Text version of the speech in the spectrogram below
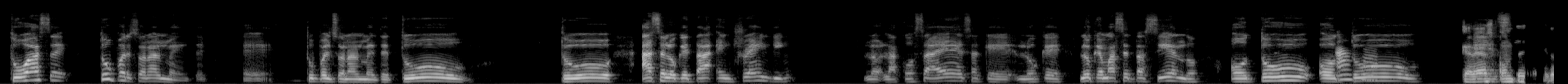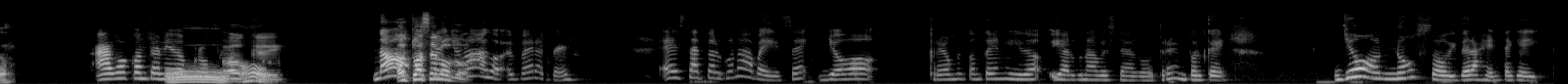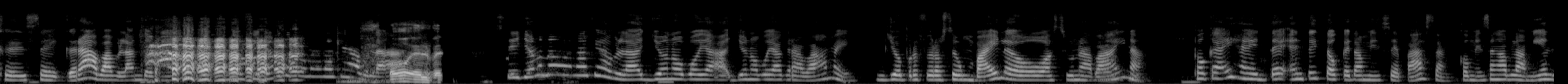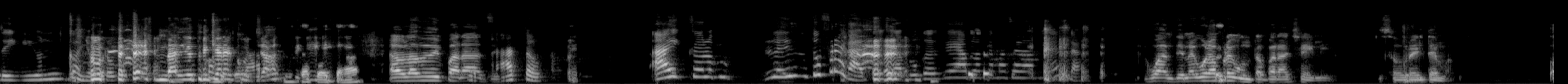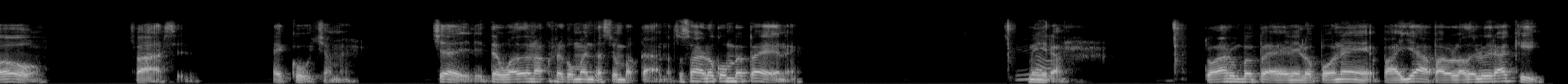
tú haces, tú personalmente, eh, tú personalmente, tú, tú haces lo que está en trending, lo- la cosa esa, que lo que, lo que más se está haciendo, o tú, o Ajá. tú, Creas Es- contenido. Hago contenido Uh, propio. ok. No, O tú haces los dos. no hago, espérate. Exacto, algunas veces yo creo mi contenido y algunas veces hago tren, porque yo no soy de la gente que, que se graba hablando si yo no tengo nada que hablar, Oh, yo no tengo nada que hablar, yo no voy a, yo no voy a grabarme. Yo prefiero hacer un baile o hacer una vaina. Porque hay gente en TikTok que también se pasan, comienzan a hablar mierda y, un coño, pero Nadie te ¿Cómo quiere escuchar. hablas? Hablando de disparate. Exacto. Ay, que lo- le dicen, tú fregaste, porque es que habla que más se da mierda. Juan, ¿tiene alguna pregunta para Shelly sobre el tema? Oh, fácil. Escúchame. Shelly, te voy a dar una recomendación bacana. ¿Tú sabes lo con VPN? No. Mira, tú agarras un VPN y lo pones para allá, para los lados de lo iraquí,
